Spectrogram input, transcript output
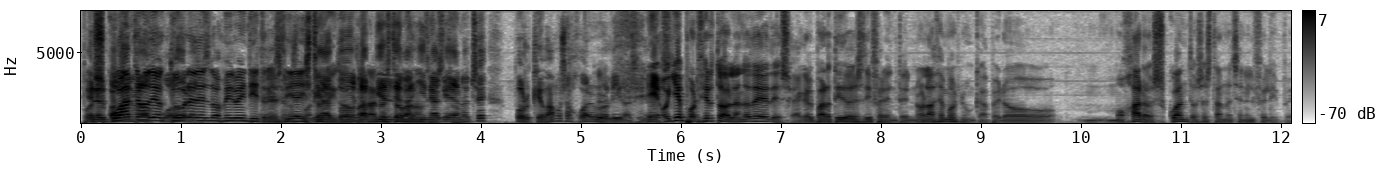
Pues el 4 cuaderno de octubre del 2023, Se día histórico para la piel de nuestro gallina baloncesto. aquella noche porque vamos a jugar Euroliga. Eh, oye, por cierto, hablando de, de eso, ya que el partido es diferente, no lo hacemos nunca, pero mojaros, ¿cuántos esta noche en el Felipe?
